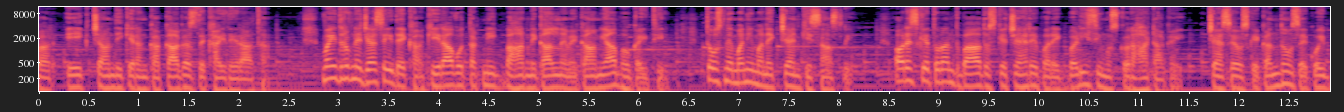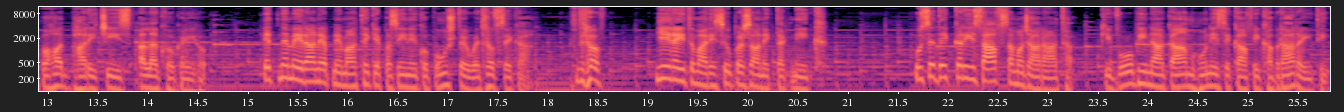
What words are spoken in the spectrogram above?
पर एक चांदी के रंग का कागज़ दिखाई दे रहा था। वहीं ध्रुव ने जैसे ही देखा कि इरा वो तकनीक बाहर निकालने में कामयाब हो गई थी तो उसने मनी मन एक चैन की सांस ली। और इसके तुरंत बाद उसके चेहरे पर एक बड़ी सी मुस्कुराहट आ गई, जैसे उसके कंधों से कोई बहुत भारी चीज़ अलग हो गई हो। इतने में ईरा ने अपने माथे के पसीने को पूछते हुए ध्रुव से कहा, ध्रुव, ये रही तुम्हारी सुपरसोनिक तकनीक उसे देखकर ये साफ़ समझ आ रहा था कि वो भी नाकाम होने से काफ़ी घबरा रही थी।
